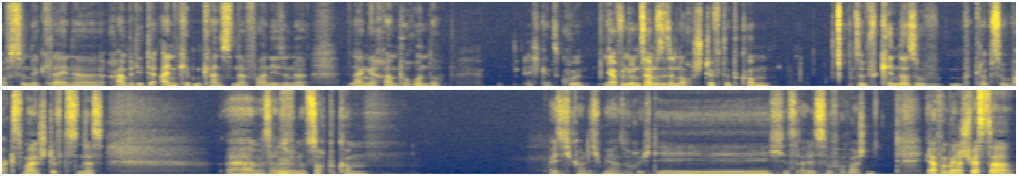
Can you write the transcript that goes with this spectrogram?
auf so eine kleine Rampe, die du ankippen kannst, und dann fahren die so eine lange Rampe runter. Echt ganz cool. Ja, von uns haben sie dann noch Stifte bekommen. So für Kinder, so, ich glaube, so Wachsmalstifte sind das. Ähm, was haben sie Mhm. von uns noch bekommen? Weiß ich gar nicht mehr so richtig. Ist alles so verwaschen. Ja, von meiner Schwester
